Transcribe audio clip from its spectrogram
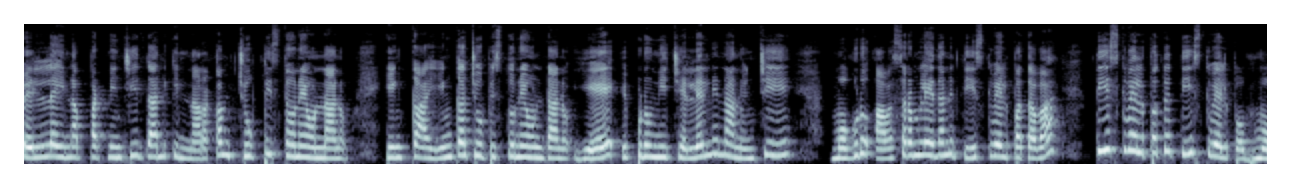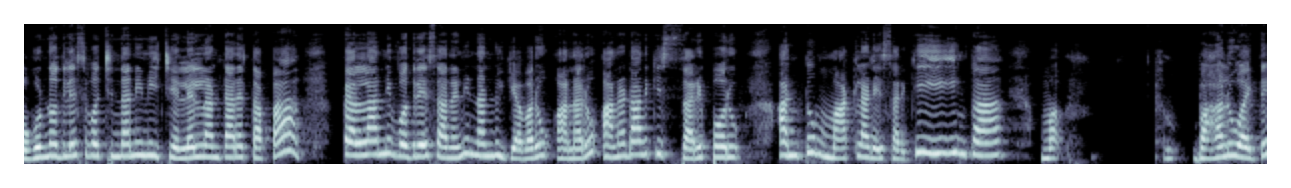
పెళ్ళైనప్పటి నుంచి దానికి నరకం చూపిస్తూనే ఉన్నాను. ఇంకా ఇంకా చూపిస్తూనే ఉంటాను. ఏ ఇప్పుడు నీ చెల్లెల్ని నా నుంచి మొగుడు అవసరం లేదని తీసుకువెళ్ళిపోతావా? తీసుకువెళ్ళిపోతే తీసుకువెళ్ళిపో. మొగుడిని వదిలేసి వచ్చిందని నీ చెల్లెళ్ళు అంటారే తప్ప పెళ్ళాన్ని వదిలేశానని నన్ను ఎవరు అనరు అనడానికి సరిపోరు అంటూ మాట్లాడేసరికి ఇంకా మ బాలు అయితే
